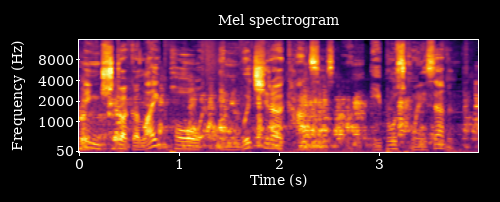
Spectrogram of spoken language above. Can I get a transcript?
Lightning struck a light pole in Wichita, Kansas on April 27th.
